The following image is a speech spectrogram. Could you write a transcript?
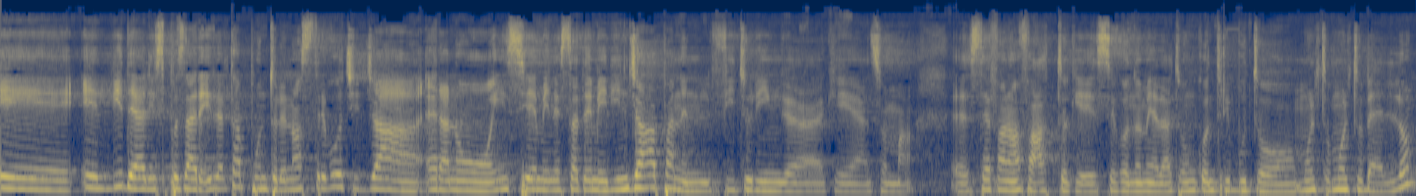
E, e l'idea di sposare, in realtà appunto le nostre voci già erano insieme in Estate Made in Japan nel featuring eh, che insomma eh, Stefano ha fatto che secondo me ha dato un contributo molto molto bello.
